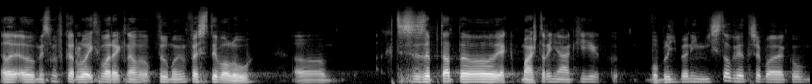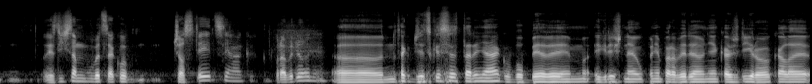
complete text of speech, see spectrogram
ale eh, my jsme v Karlových Varech na filmovém festivalu. Chci se zeptat, jak máš tady nějaký oblíbený místo, kde třeba jako, jezdíš tam vůbec jako častěji nějak pravidelně? Uh, no tak vždycky se tady nějak objevím, i když ne úplně pravidelně každý rok, ale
